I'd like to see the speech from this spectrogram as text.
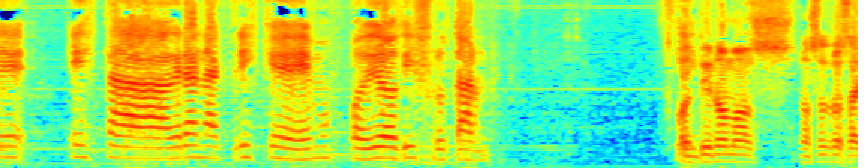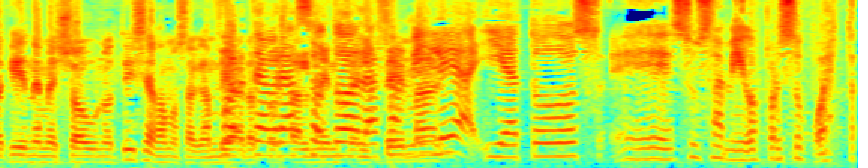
de esta gran actriz que hemos podido disfrutar. Continuamos nosotros aquí en M Show Noticias, vamos a cambiar Fuerte abrazo totalmente a toda la familia y a todos eh, sus amigos, por supuesto.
